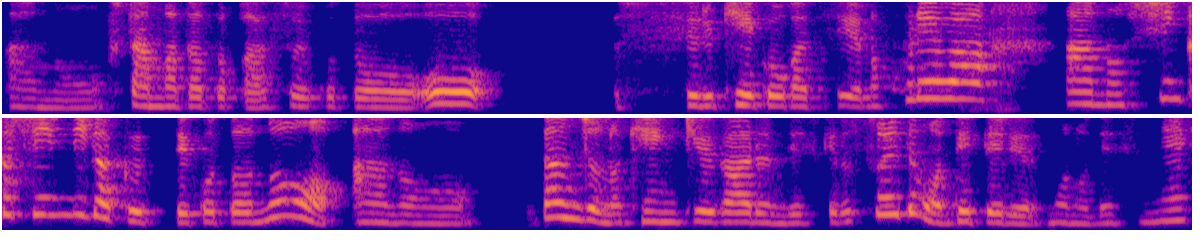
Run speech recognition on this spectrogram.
あの二股とかそういうことをする傾向が強い、まあ、これはあの進化心理学ってことのあの男女の研究があるんですけどそれでも出てるものですね。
